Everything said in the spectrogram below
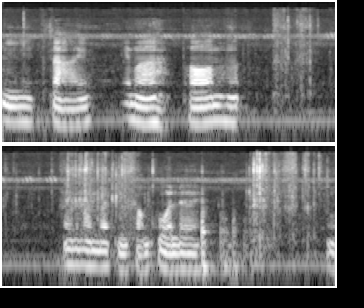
มีสาย ให้มาพร้อมครับ ให้น้ำมันมาถึงสองขวดเลยโอ้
